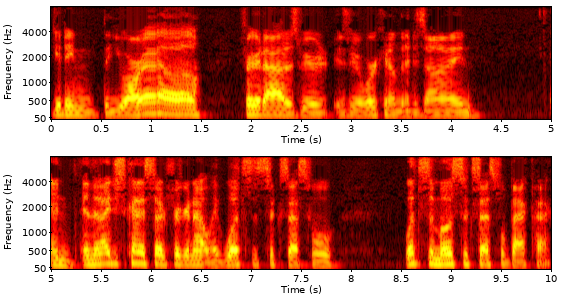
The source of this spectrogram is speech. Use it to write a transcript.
getting the URL figured out as we were as we were working on the design. And and then I just kind of started figuring out like what's the successful, what's the most successful backpack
